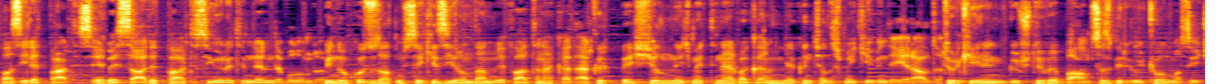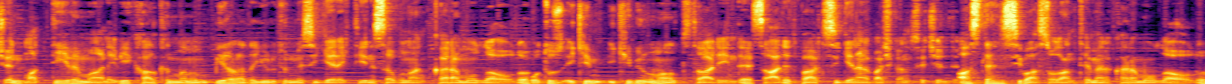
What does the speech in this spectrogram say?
Fazilet Partisi ve Saadet Partisi yönetimlerinde bulundu. 1968 yılından vefatına kadar 45 yıl Necmettin Erbakan'ın yakın çalışma ekibinde yer aldı. Türkiye'nin güçlü ve bağımsız bir ülke olması için maddi ve manevi kalkınmanın bir arada yürütülmesi gerektiğini savunan Karamollaoğlu 30 Ekim 2016 tarihinde Saadet Partisi Genel Başkanı seçildi. Aslen Sivas olan Temel Karamollaoğlu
